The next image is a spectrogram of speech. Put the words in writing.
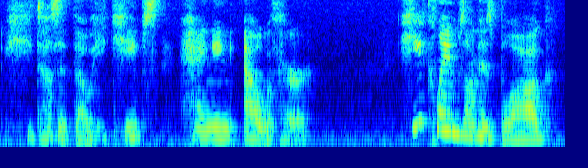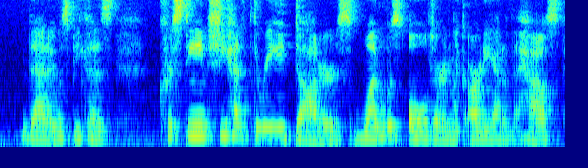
he does it though. He keeps hanging out with her. He claims on his blog that it was because Christine, she had three daughters. One was older and like already out of the house,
